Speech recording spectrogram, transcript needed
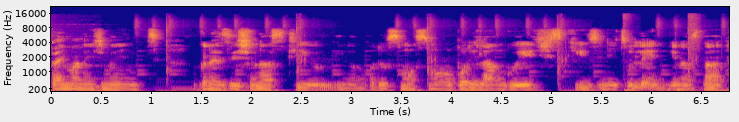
time management organizational skill you know all those small small body language skills you need to learn you understand?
